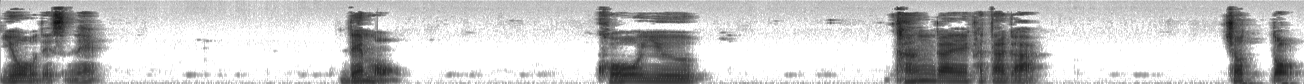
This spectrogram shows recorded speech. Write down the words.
ようですね。でも、こういう考え方がちょっと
